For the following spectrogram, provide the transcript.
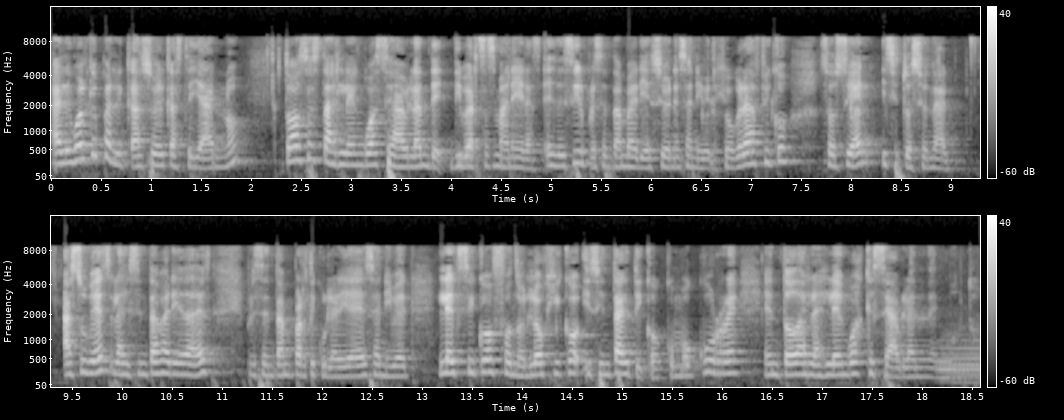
Al igual que para el caso del castellano, todas estas lenguas se hablan de diversas maneras, es decir, presentan variaciones a nivel geográfico, social y situacional. A su vez, las distintas variedades presentan particularidades a nivel léxico, fonológico y sintáctico, como ocurre en todas las lenguas que se hablan en el mundo.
